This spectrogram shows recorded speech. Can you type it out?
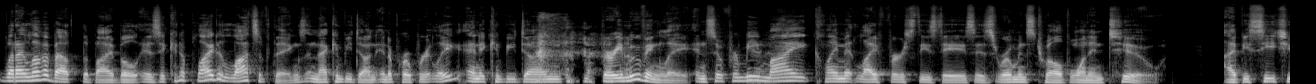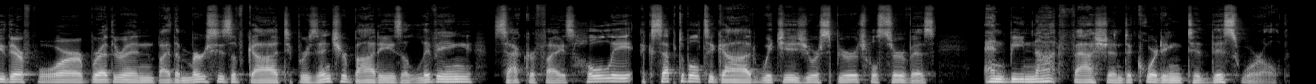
what I love about the Bible is it can apply to lots of things, and that can be done inappropriately and it can be done very movingly. And so for me, yeah. my climate life verse these days is Romans 12, 1 and 2. I beseech you, therefore, brethren, by the mercies of God, to present your bodies a living sacrifice, holy, acceptable to God, which is your spiritual service, and be not fashioned according to this world,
